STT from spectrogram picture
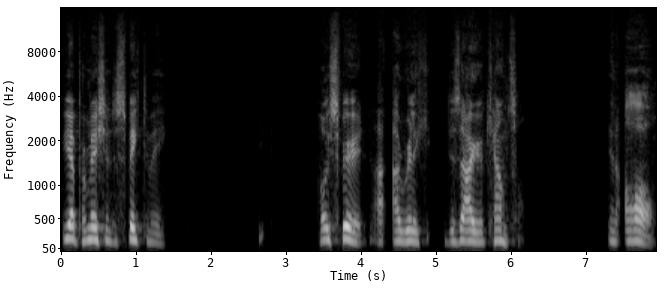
you have permission to speak to me. Holy Spirit, I, I really desire your counsel in all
